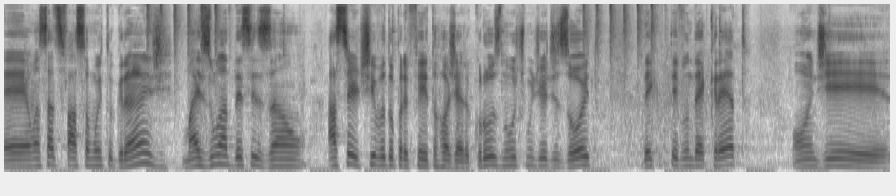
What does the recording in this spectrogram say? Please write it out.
É uma satisfação muito grande, mais uma decisão assertiva do prefeito Rogério Cruz no último dia 18, teve um decreto onde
